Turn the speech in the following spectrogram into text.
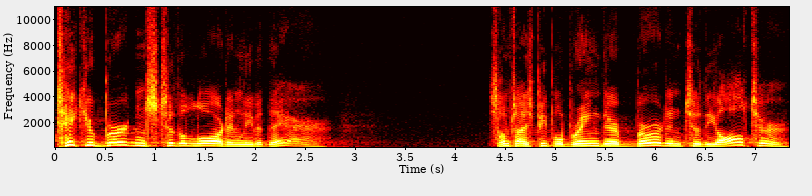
Take your burdens to the Lord and leave it there. Sometimes people bring their burden to the altar,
